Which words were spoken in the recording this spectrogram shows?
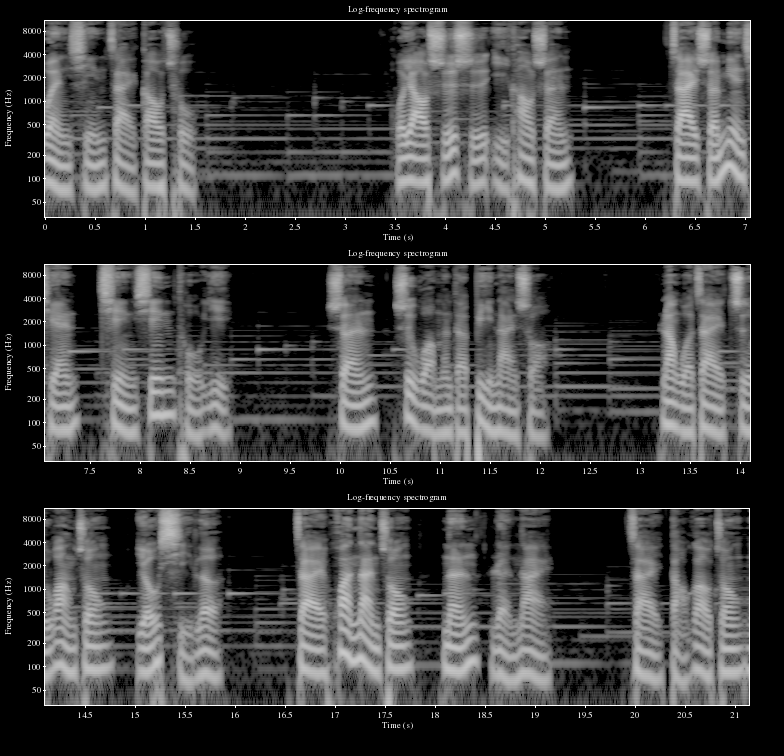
稳行在高处。我要时时倚靠神，在神面前倾心吐意。神是我们的避难所，让我在指望中有喜乐，在患难中能忍耐，在祷告中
